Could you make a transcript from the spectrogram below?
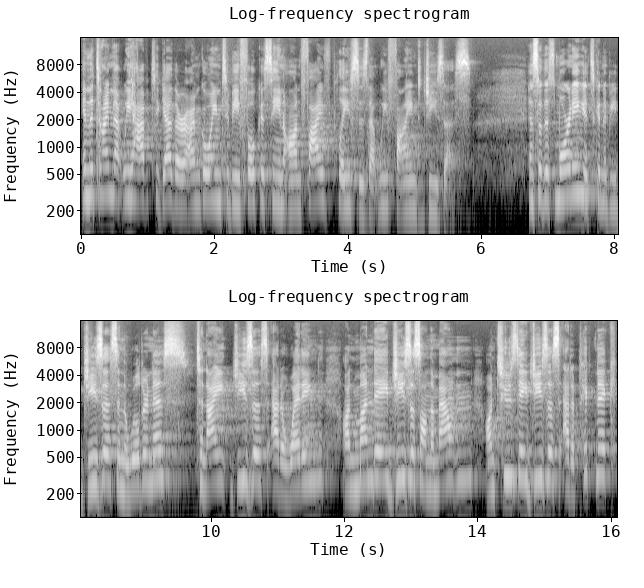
In the time that we have together, I'm going to be focusing on five places that we find Jesus. And so this morning, it's going to be Jesus in the wilderness. Tonight, Jesus at a wedding. On Monday, Jesus on the mountain. On Tuesday, Jesus at a picnic.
